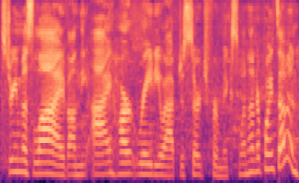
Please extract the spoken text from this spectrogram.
Stream us live on the iHeartRadio app. Just search for Mix 100.7.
